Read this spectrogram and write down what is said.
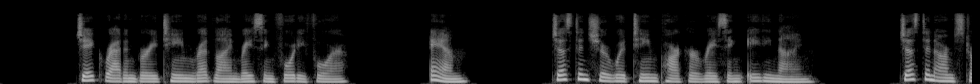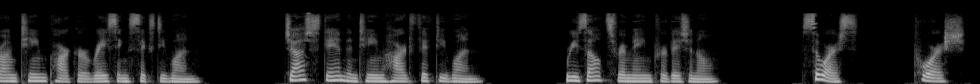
Jake Rattenbury Team Redline Racing 44. Am. Justin Sherwood Team Parker Racing 89. Justin Armstrong Team Parker Racing 61. Josh Stanton Team Hard 51. Results remain provisional. Source Porsche.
